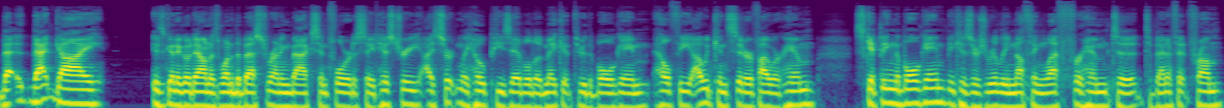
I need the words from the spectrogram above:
that that guy is going to go down as one of the best running backs in Florida State history. I certainly hope he's able to make it through the bowl game healthy. I would consider if I were him skipping the bowl game because there's really nothing left for him to to benefit from,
